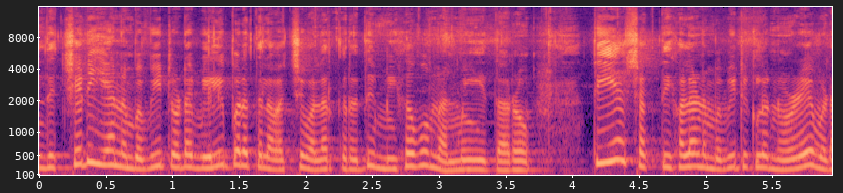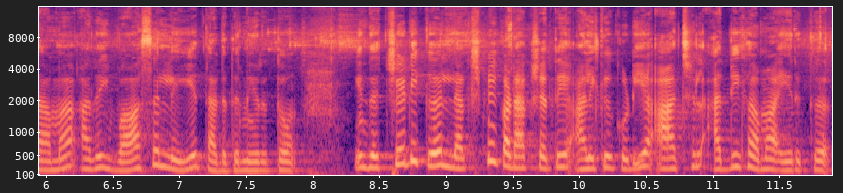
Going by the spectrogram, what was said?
இந்த செடியை நம்ம வீட்டோட வெளிப்புறத்தில் வச்சு வளர்க்குறது மிகவும் நன்மையை தரும். தீய சக்திகளை நம்ம வீட்டுக்குள்ளே நுழைய விடாமல் அதை வாசல்லையே தடுத்து நிறுத்தும். இந்த செடிக்கு லக்ஷ்மி கடாட்சத்தை அளிக்கக்கூடிய ஆற்றல் அதிகமாக இருக்குது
